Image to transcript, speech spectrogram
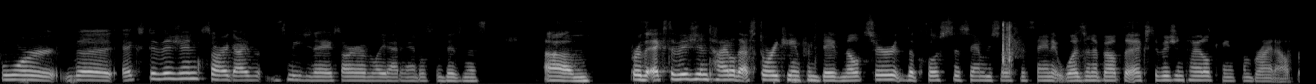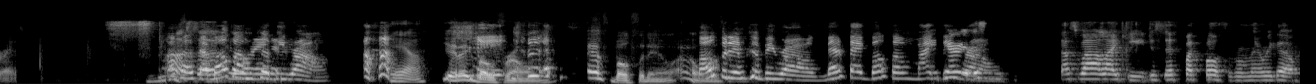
for the X division, sorry guys, it's me, Janae. Sorry I'm late. I had to handle some business. Um. For the X division title, that story came from Dave Meltzer. The closest Sammy Sosa saying it wasn't about the X division title came from Bryan Alvarez. Oh, Okay, so so both of them could be wrong. Yeah. yeah, they both wrong. F both of them. I don't Both of them could be wrong. Matter of fact, both of them might be Gary, this- wrong. That's why I like you. Just said fuck both of them. There we go.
